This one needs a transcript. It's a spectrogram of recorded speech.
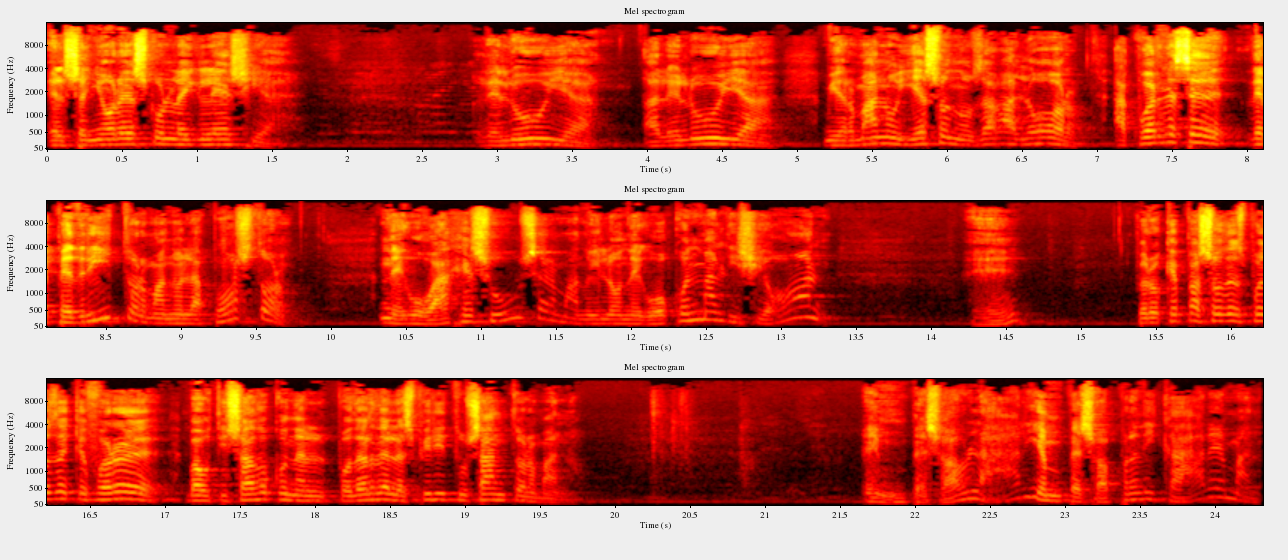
El Señor es con la iglesia. Aleluya, aleluya. Mi hermano, y eso nos da valor. Acuérdese de Pedrito, hermano, el apóstol. Negó a Jesús, hermano, y lo negó con maldición. ¿Eh? Pero ¿qué pasó después de que fuera bautizado con el poder del Espíritu Santo, hermano? Empezó a hablar y empezó a predicar, hermano.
